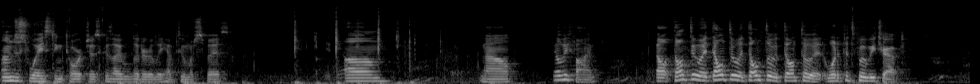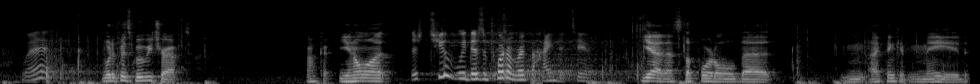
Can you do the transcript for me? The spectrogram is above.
I'm just wasting torches because I literally have too much space. Um, no, you'll be fine. Don't don't do it. Don't do it. Don't do it. Don't do it. What if it's booby trapped? what? What if it's booby trapped? Okay, you know what? There's two. Wait, there's a portal right behind it too. Yeah, that's the portal that mm, I think it made.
